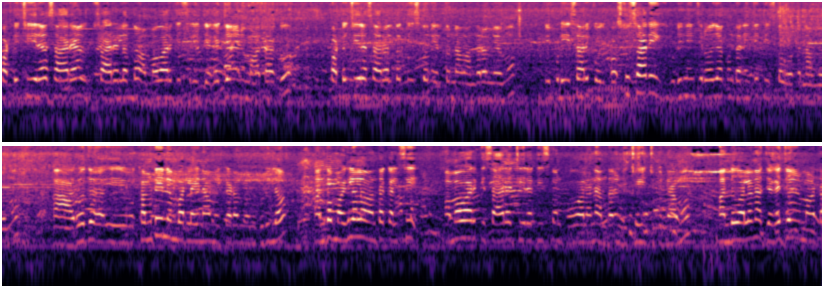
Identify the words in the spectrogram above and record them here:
పట్టు చీర సారె సారెలతో అమ్మవారికి శ్రీ జగజ్జనని మాతాకు పట్టు చీర సారెలతో తీసుకొని వెళ్తున్నాం అందరం మేము. ఇప్పుడు ఈసారి ఫస్ట్ సారి గుడి నుంచి రోజాకుంట నుంచి తీసుకోబోతున్నాం మేము. రోజా ఈ కమిటీ నెంబర్లు అయినాం ఇక్కడ మేము గుడిలో అంత మహిళలు అంతా కలిసి అమ్మవారికి సారే చీర తీసుకొని పోవాలని అందరం నిశ్చయించుకున్నాము. అందువలన జగజ్జనని మాట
